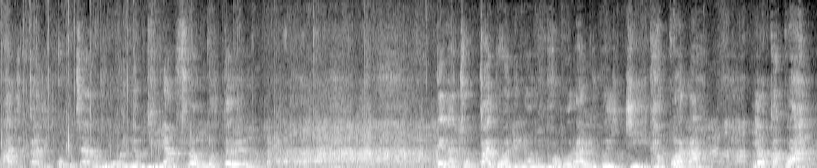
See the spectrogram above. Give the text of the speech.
아직까지 공짜로 보고 있는 불량스러운 것들 내가 쪽발 버리는 법을 알고 있지. 갖고 와라. 역 갖고 와.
